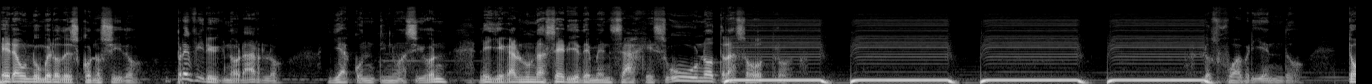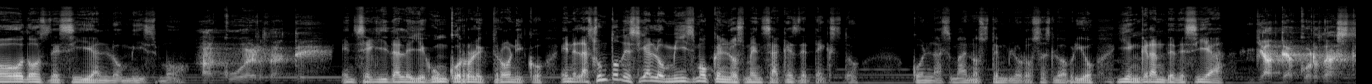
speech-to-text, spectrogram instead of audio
Era un número desconocido. Prefirió ignorarlo y a continuación le llegaron una serie de mensajes uno tras otro. Los fue abriendo. Todos decían lo mismo. Acuérdate. Enseguida le llegó un correo electrónico. En el asunto decía lo mismo que en los mensajes de texto. Con las manos temblorosas lo abrió y en grande decía, Ya te acordaste.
